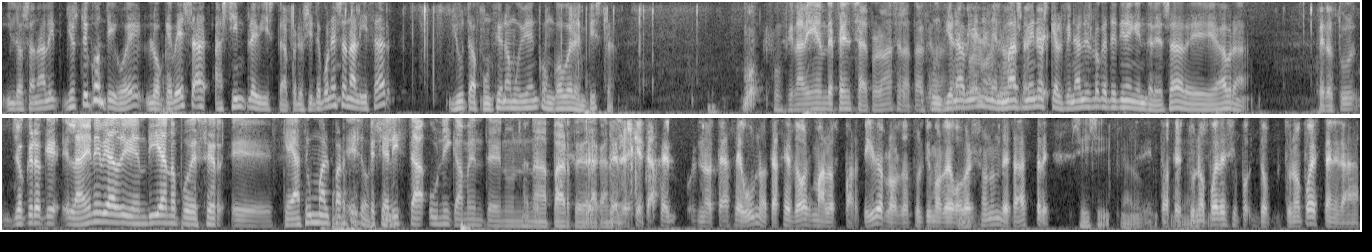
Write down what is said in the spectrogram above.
y los análisis, yo estoy contigo, ¿eh? Lo que ves a, a simple vista, pero si te pones a analizar, Utah funciona muy bien con Gobert en pista. Funciona bien en defensa, el problema es el ataque. Funciona bien en el más menos, que al final es lo que te tiene que interesar, eh, Abra. Pero tú, yo creo que la NBA de hoy en día no puede ser eh, Que hace un mal partido. sí. especialista únicamente en una parte de la cancha. Pero es que te hace, no te hace uno, te hace dos malos partidos. Los dos últimos de Gobert son un desastre. Sí, sí, claro. Entonces tú no sí. puedes tú no puedes tener a,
